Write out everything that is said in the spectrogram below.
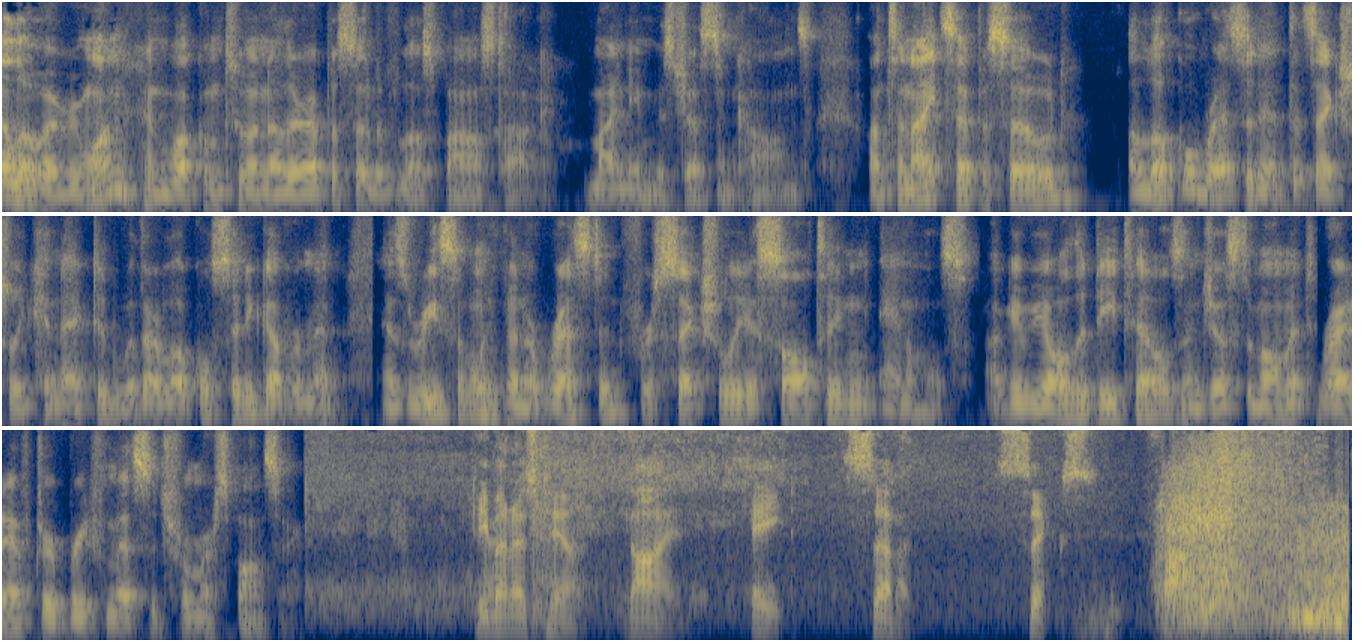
Hello, everyone, and welcome to another episode of Los Banos Talk. My name is Justin Collins. On tonight's episode, a local resident that's actually connected with our local city government has recently been arrested for sexually assaulting animals. I'll give you all the details in just a moment, right after a brief message from our sponsor. T minus 10, 9, 8, 7, 6, 5.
